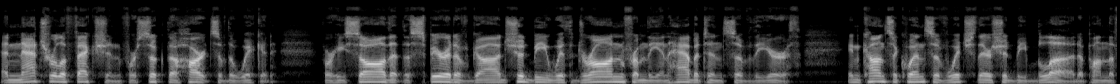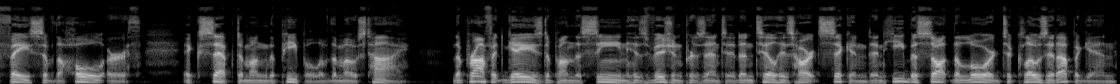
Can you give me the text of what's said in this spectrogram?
and natural affection forsook the hearts of the wicked. For he saw that the Spirit of God should be withdrawn from the inhabitants of the earth, in consequence of which there should be blood upon the face of the whole earth, except among the people of the Most High. The prophet gazed upon the scene his vision presented until his heart sickened, and he besought the Lord to close it up again.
